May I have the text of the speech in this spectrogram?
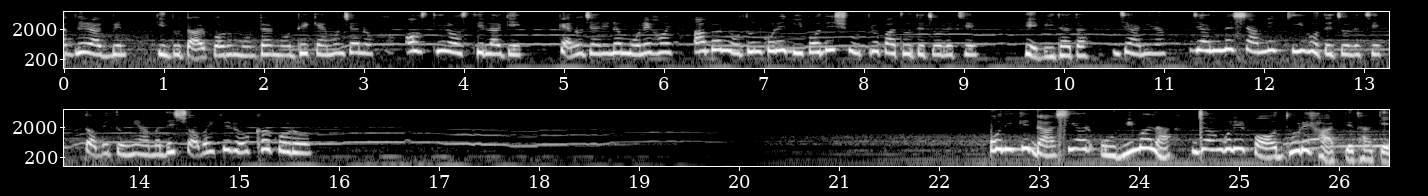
আগলে রাখবেন, কিন্তু তারপরও মনটার মধ্যে কেমন যেন অস্থির অস্থির লাগে। কেন জানি না মনে হয় আবার নতুন করে বিপদের সূত্রপাত হতে চলেছে। হে বিধাতা, জানি না জানি না সামনে কি হতে চলেছে, তবে তুমি আমাদের সবাইকে রক্ষা করো। দাসী আর উর্মিমালা জঙ্গলের পথ ধরে হাঁটতে থাকে।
